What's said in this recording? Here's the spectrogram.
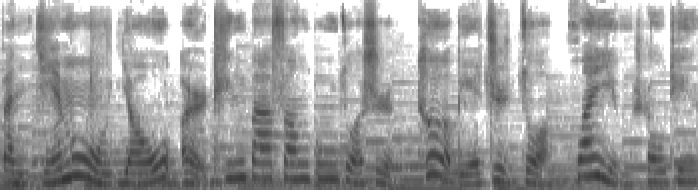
本节目由耳听八方工作室特别制作，欢迎收听。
